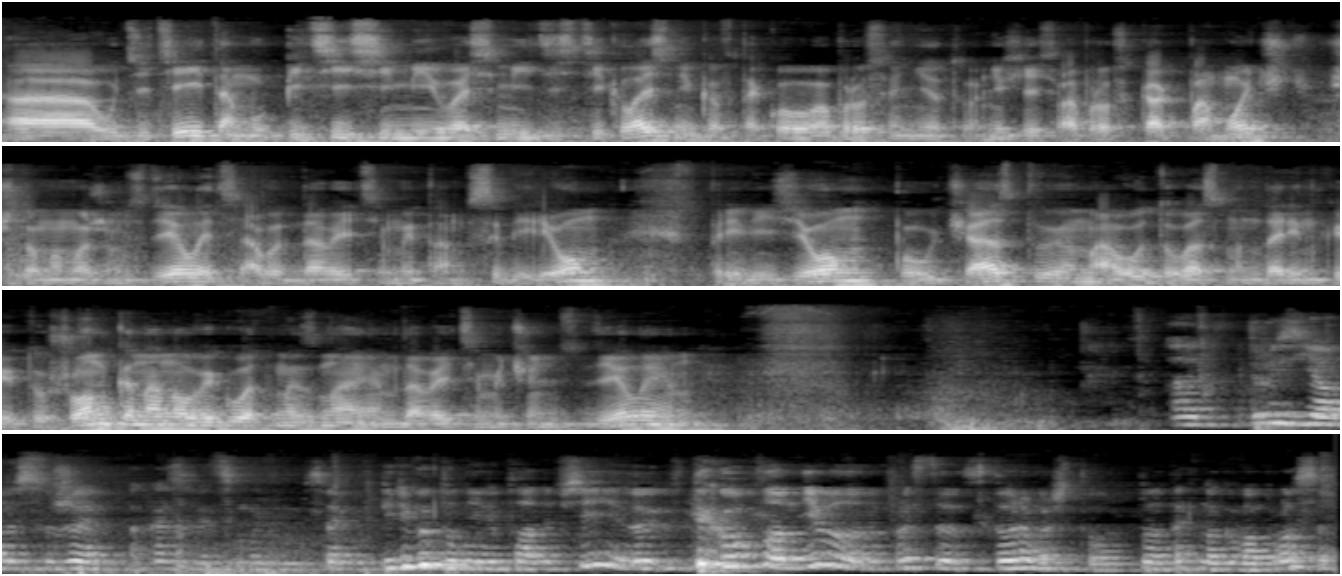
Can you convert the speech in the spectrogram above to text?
а, у детей, там, у 5, 7, 8, 10 классников такого вопроса нет. У них есть вопрос, как помочь, что мы можем сделать, а вот давайте мы там соберем, привезем, поучаствуем, а вот у вас мандаринка и тушенка на Новый год мы знаем, давайте мы что-нибудь сделаем. А, Друзья, у нас уже, оказывается, мы с вами перевыполнили план общения. Такого плана не было, но просто здорово, что было так много вопросов.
